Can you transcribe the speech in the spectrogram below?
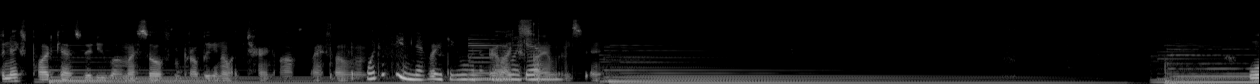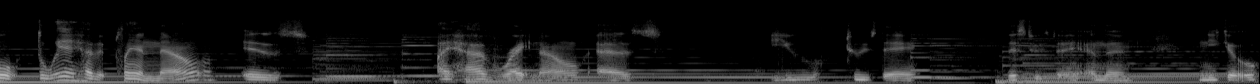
The next podcast I do by myself, I'm probably gonna like turn off my phone What if you never do one of them again? or like silence it. Well, the way I have it planned now is I have right now as you Tuesday, this Tuesday, and then Nico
